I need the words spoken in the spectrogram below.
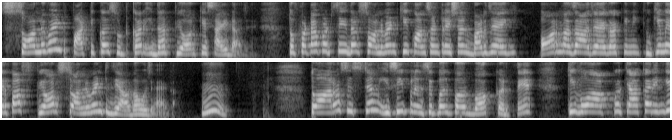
सॉल्वेंट पार्टिकल्स उठकर इधर प्योर के साइड आ जाए। तो फटाफट से इधर सॉल्वेंट की कॉन्सेंट्रेशन बढ़ जाएगी और मज़ा आ जाएगा कि नहीं? क्योंकि मेरे पास प्योर सॉल्वेंट ज़्यादा हो जाएगा। हम्म। तो आर सिस्टम इसी प्रिंसिपल पर वर्क करते हैं कि वो आपको क्या करेंगे?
